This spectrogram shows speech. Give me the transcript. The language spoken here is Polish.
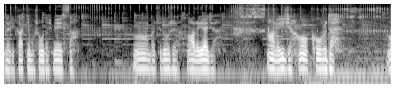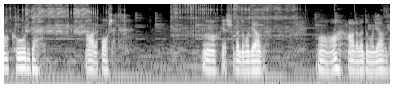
Delikatnie muszę mu dać miejsca. O, będzie duży, ale jedzie. Ale idzie, o kurde. O kurde. Ale poszedł. O, jeszcze będą odjazdy. O, ale będą odjazdy.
